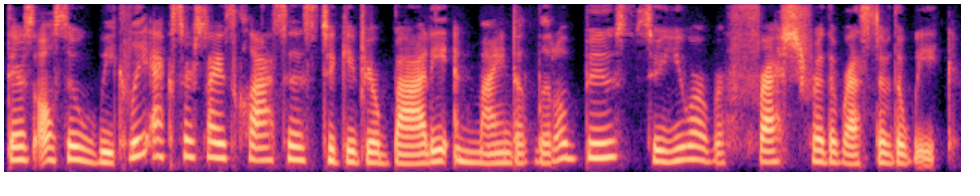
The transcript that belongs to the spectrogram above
There's also weekly exercise classes to give your body and mind a little boost so you are refreshed for the rest of the week.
